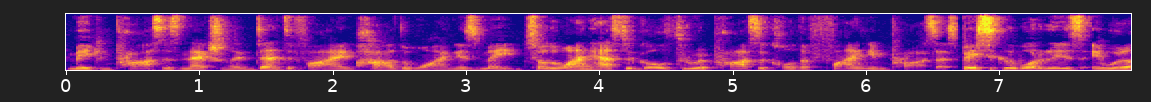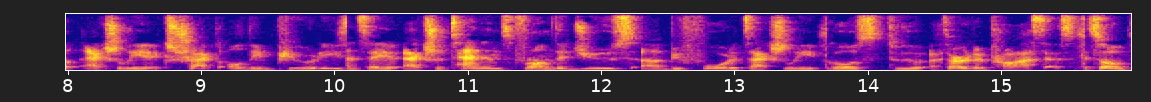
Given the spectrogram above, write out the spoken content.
making process and actually identify how the wine is made. So the wine has to go through a process called the fining process. Basically, what it is, it will actually extract all the impurities and say extra tannins from the juice uh, before it actually goes to a further process. So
